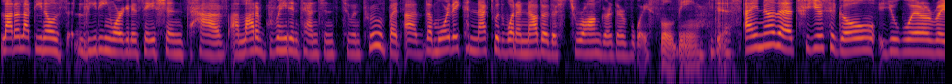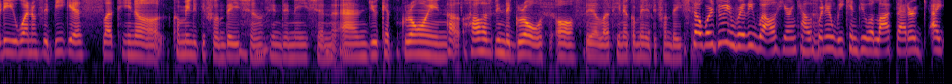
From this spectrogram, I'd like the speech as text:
a lot of Latinos leading organizations have a lot of great intentions to improve, but uh, the more they connect with one another, the stronger their voice will be. Yes. I know that a few years ago you were already one of the biggest Latino community foundations in the nation and you kept growing. How, how has been the growth of the Latino Community Foundation? So we're doing really well here in California. We can do a lot better. I,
